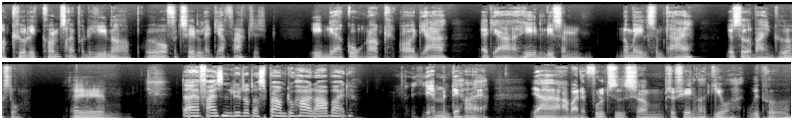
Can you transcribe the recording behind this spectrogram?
at køre lidt kontra på det hele og prøve at fortælle, at jeg faktisk egentlig er god nok, og at jeg, at jeg er helt ligesom normal som dig. Jeg sidder bare i en kørestol. Øh, der er faktisk en lytter, der spørger, om du har et arbejde. Jamen, det har jeg. Jeg har arbejdet fuldtid som socialrådgiver ude på,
